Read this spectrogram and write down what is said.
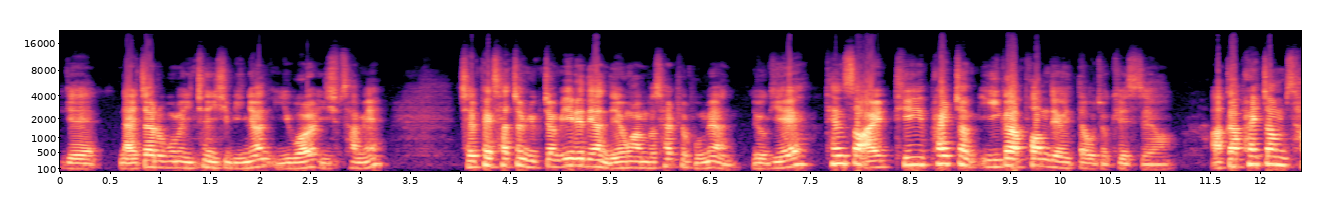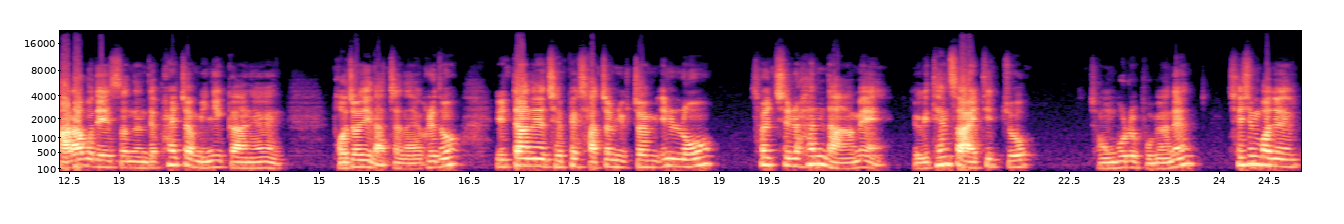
이게 날짜로 보면 2022년 2월 23일 JPEG 4.6.1에 대한 내용을 한번 살펴보면 여기에 TensorRT 8.2가 포함되어 있다고 적혀 있어요. 아까 8.4라고 되어 있었는데 8.2니까는 버전이 낮잖아요. 그래도 일단은 JPEG 4.6.1로 설치를 한 다음에 여기 TensorRT 쪽 정보를 보면은 최신 버전이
